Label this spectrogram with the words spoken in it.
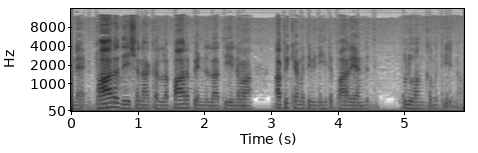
නැහැ. පාර දේශනා කරලා පාර පෙන්නලා තියෙනවා. අපි කැමති විදිහට පාර යන්න පුළුවන්කම තියෙනවා.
